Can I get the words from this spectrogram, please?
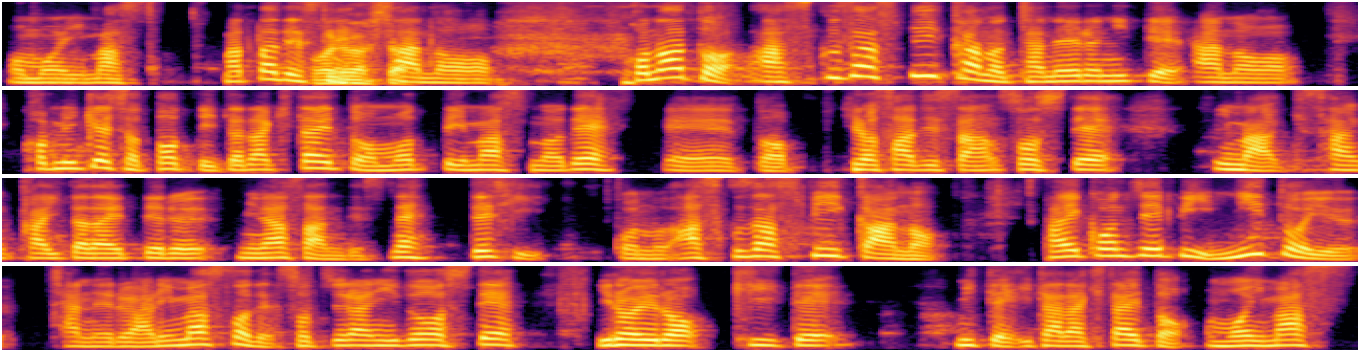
思います。またですねあのこの後、Ask the Speaker のチャンネルにて、あのコミュニケーションを取っていただきたいと思っていますので、えっ、と、広沢さん、そして今参加いただいている皆さんですね、ぜひ、この Ask the Speaker の PyConJP2 というチャンネルありますので、そちらに移動して、いろいろ聞いて見ていただきたいと思います。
